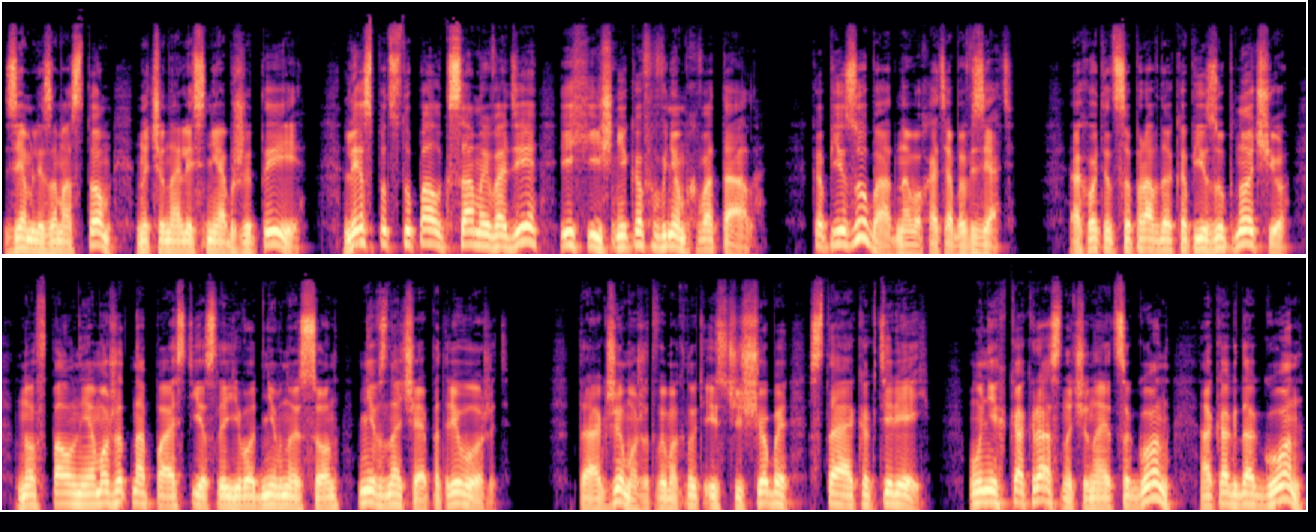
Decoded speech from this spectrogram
Земли за мостом начинались необжитые, лес подступал к самой воде, и хищников в нем хватало. Копьезуба одного хотя бы взять. Охотится, правда, копьезуб ночью, но вполне может напасть, если его дневной сон невзначай потревожить. Также может вымахнуть из чащобы стая когтерей. У них как раз начинается гон, а когда гон,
